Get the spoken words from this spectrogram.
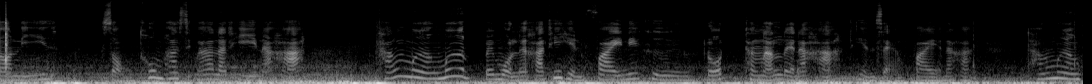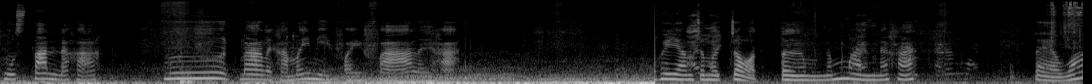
ตอนนี้2ทุ่ม55นาทีนะคะ ทั้งเมืองมืดไปหมดเลยค่ะ ที่เห็นไฟนี่คือรถทั้งนั้นเลยนะคะ ที่เห็นแสงไฟนะคะ ทั้งเมืองฮูสตันนะคะ มืดมากเลยค่ะ ไม่มีไฟฟ้าเลยค่ะพยายามจะมาจอดเติมน้ำมันนะคะ แต่ว่า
